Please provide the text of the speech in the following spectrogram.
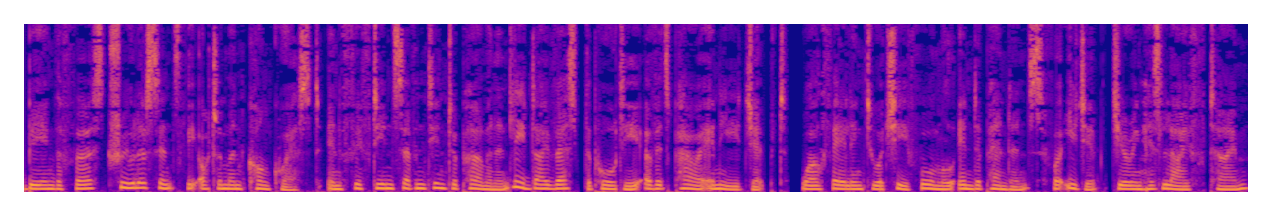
being the first ruler since the Ottoman conquest in 1517 to permanently divest the Porte of its power in Egypt. While failing to achieve formal independence for Egypt during his lifetime,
